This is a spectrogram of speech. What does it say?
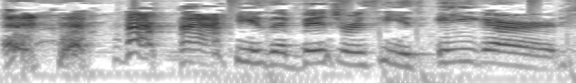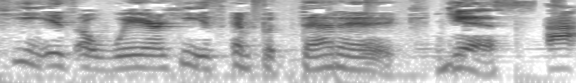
he is adventurous. He is eager. He is aware. He is empathetic. Yes, I,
